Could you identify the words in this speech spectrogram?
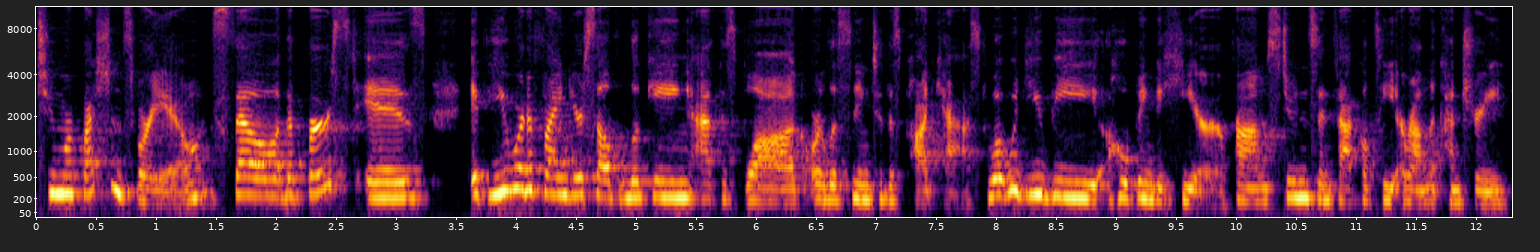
two more questions for you. So the first is, if you were to find yourself looking at this blog or listening to this podcast, what would you be hoping to hear from students and faculty around the country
